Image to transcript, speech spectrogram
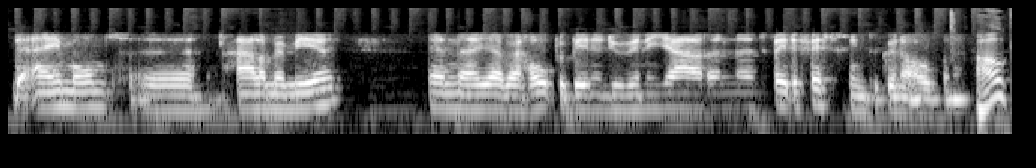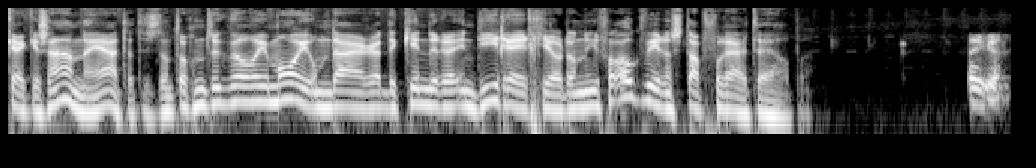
De Eimond, uh, Haarlemmermeer. En uh, ja, wij hopen binnen nu in een jaar een uh, tweede vestiging te kunnen openen. Oh, kijk eens aan. Nou ja, dat is dan toch natuurlijk wel weer mooi... om daar de kinderen in die regio dan in ieder geval ook weer een stap vooruit te helpen. Zeker.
